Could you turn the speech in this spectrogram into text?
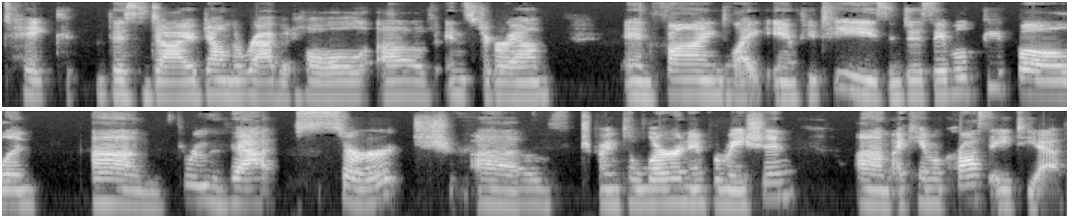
take this dive down the rabbit hole of Instagram and find like amputees and disabled people. And um, through that search of trying to learn information, um, I came across ATF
